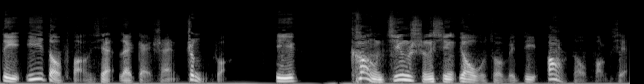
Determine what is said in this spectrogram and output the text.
第一道防线来改善症状，以抗精神性药物作为第二道防线。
